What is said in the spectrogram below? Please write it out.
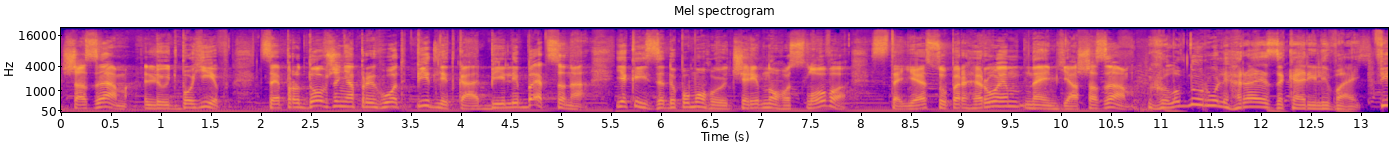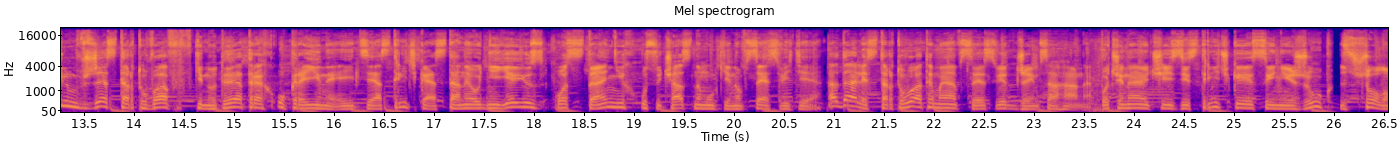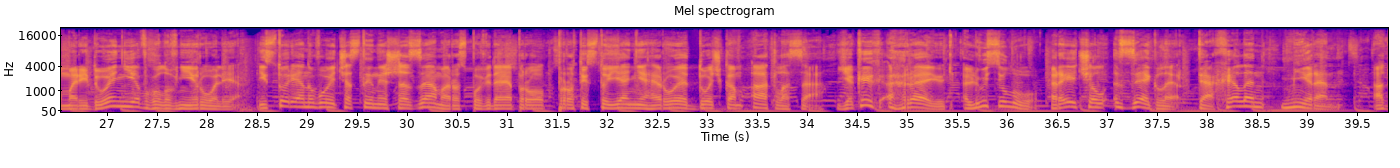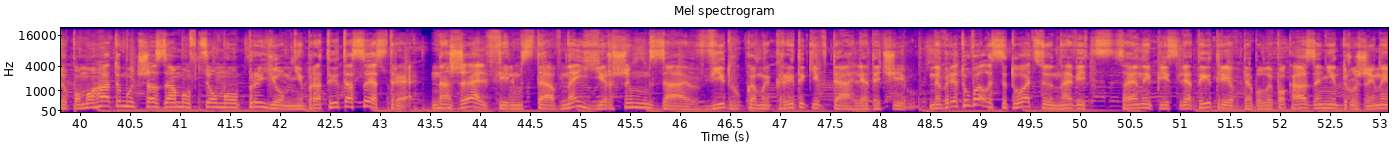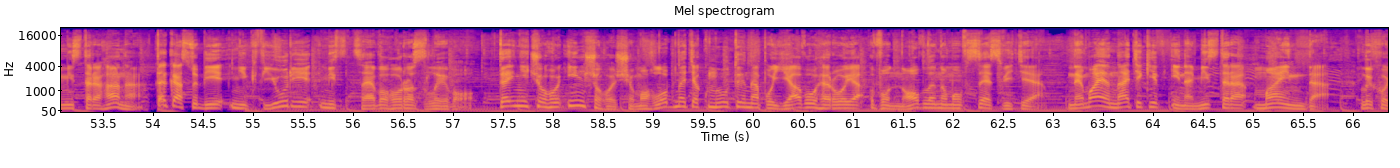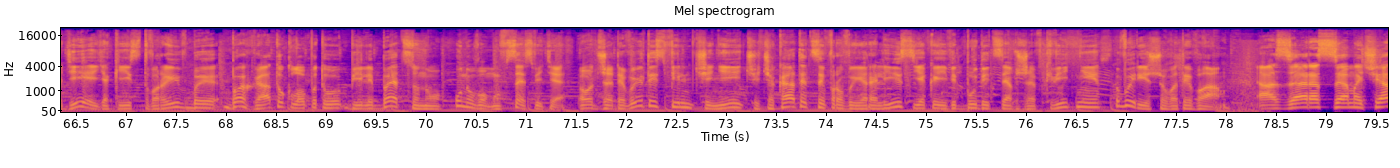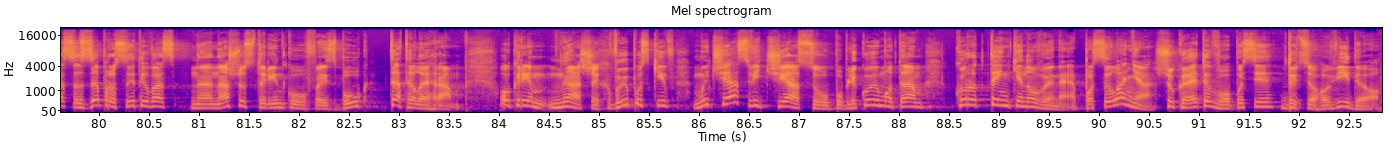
Шазам Лють богів. Це продовження пригод підлітка Біллі Бетсона, який за допомогою чарівного слова стає супергероєм на ім'я Шазам. Головну роль грає Закарі Лівай. Фільм вже стартував в кінотеатрах України, і ця стрічка стане однією з останніх у сучасному кіновсесвіті. А далі стартуватиме всесвіт Джеймса Гана, починаючи зі стрічки Синій жук з Шоло Марідуен'є в головній ролі. Історія нової частини Шазама розповідає про протистояння героя дочкам Атласа, яких грають Люсі Лу, Рейчел Зеглер та Хелен Мірен. А допомагатимуть Шазаму в цьому прийомні брати та сестри. На жаль, фільм став найгіршим за відгуками критиків та глядачів. Не врятували ситуацію навіть сцени після титрів, де були показані дружини містера Гана, така собі Нік Ф'юрі місцевого розливу. Та й нічого іншого, що могло б натякнути на появу героя в оновленому всесвіті. Немає натяків і на містера Майнда. Лиходія, який створив би багато клопоту Білі Бетсону у новому всесвіті. Отже, дивитись фільм чи ні, чи чекати цифровий реліз, який відбудеться вже в квітні, вирішувати вам. А зараз саме час запросити вас на нашу сторінку у Фейсбук та Телеграм. Окрім наших випусків, ми час від часу публікуємо там коротенькі новини. Посилання шукайте в описі до цього відео.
